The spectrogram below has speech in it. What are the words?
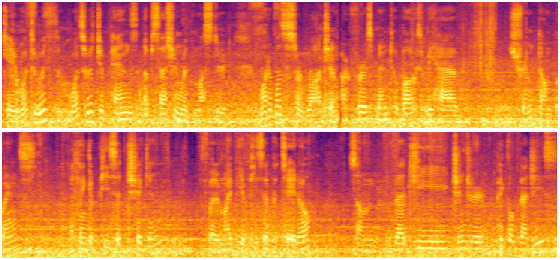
Mustard? Okay, what's with what's with Japan's obsession with mustard? What about sriracha? Our first bento box, we have shrimp dumplings. I think a piece of chicken, but it might be a piece of potato. Some veggie, ginger pickled veggies.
